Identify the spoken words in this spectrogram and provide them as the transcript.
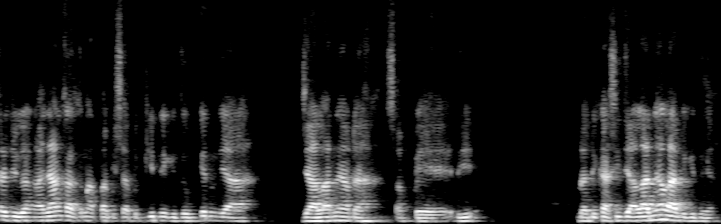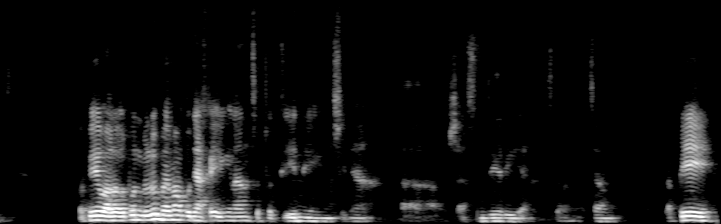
saya juga nggak nyangka kenapa bisa begini gitu mungkin ya jalannya udah sampai di udah dikasih jalannya lah begitu ya tapi walaupun dulu memang punya keinginan seperti ini maksudnya uh, usaha sendiri ya segala macam tapi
